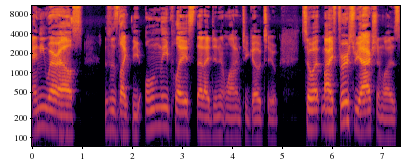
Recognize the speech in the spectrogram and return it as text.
anywhere else. This was like the only place that I didn't want him to go to. So uh, my first reaction was,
